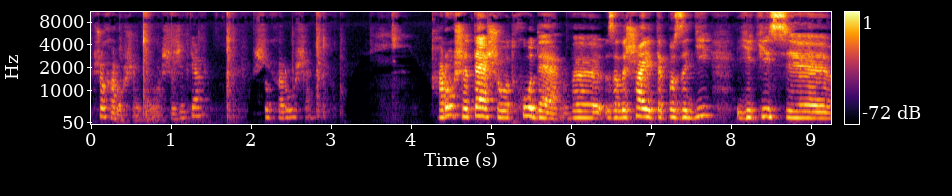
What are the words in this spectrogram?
Що хороше в ваше життя? Що хороше? Хороше те, що от ходить, ви залишаєте позаді якісь е,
